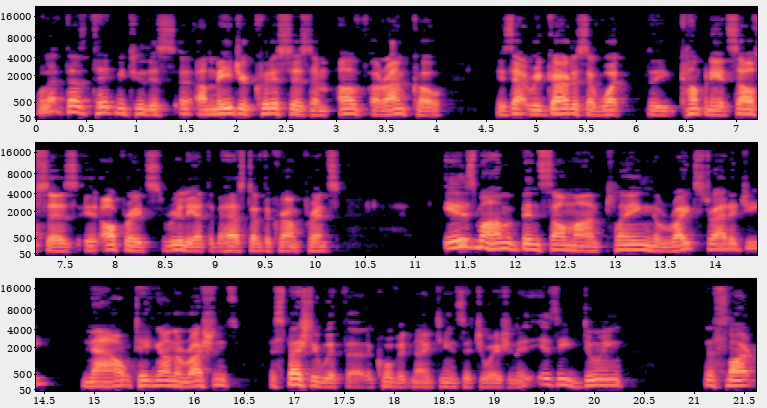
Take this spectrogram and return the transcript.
Well, that does take me to this uh, a major criticism of Aramco is that regardless of what the company itself says it operates really at the behest of the crown prince. Is Mohammed bin Salman playing the right strategy now, taking on the Russians, especially with uh, the COVID 19 situation? Is he doing the smart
